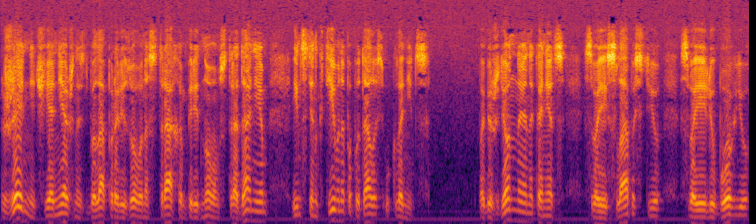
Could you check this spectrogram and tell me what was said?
Женни, чья нежность была парализована страхом перед новым страданием, инстинктивно попыталась уклониться. Побежденная, наконец, своей слабостью, своей любовью,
